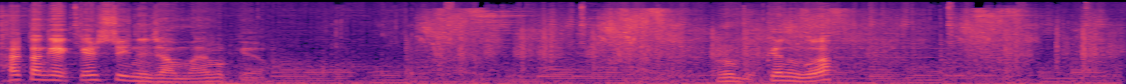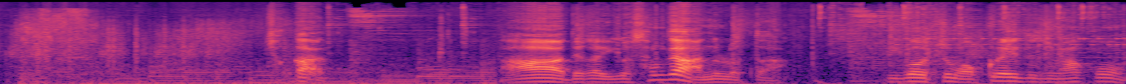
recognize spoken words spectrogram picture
8단계 깰 수 있는지 한번 해볼게요. 그럼 못 깨는 거야? 잠깐. 아 내가 이거 성장 안 눌렀다 이거 좀 업그레이드 좀 하고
